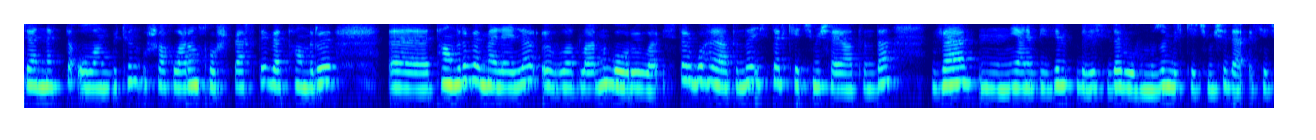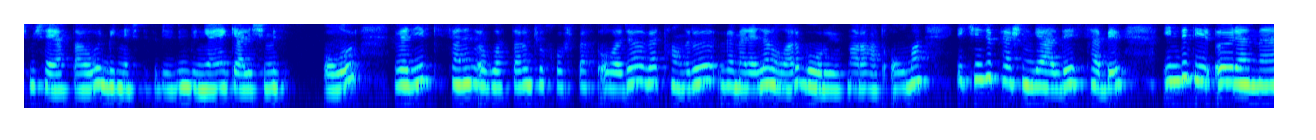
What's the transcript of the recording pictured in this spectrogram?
cənnətdə olan bütün uşaqların xoşbəxti və Tanrı Tanrı və mələklər övladlarını qoruyurlar. İstər bu həyatında, istər keçmiş həyatında və yəni bizim bilirsiniz də ruhumuzun bir keçmişi də keçmiş həyatları olur. Bir neçə dəfə bizim dünyaya gəlişimiz olur və deyir ki, sənin övladların çox xoşbəxt olacaq və Tanrı və mələklər onları qoruyub, narahat olma. İkinci passion gəldi, səbir. İndi deyir öyrənmə,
